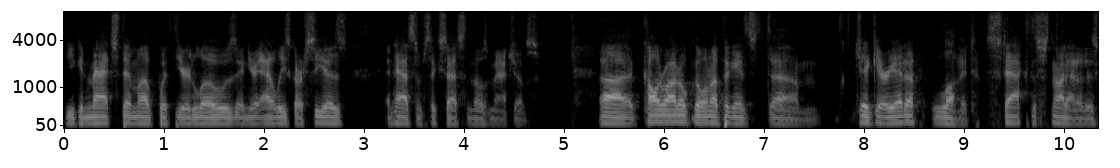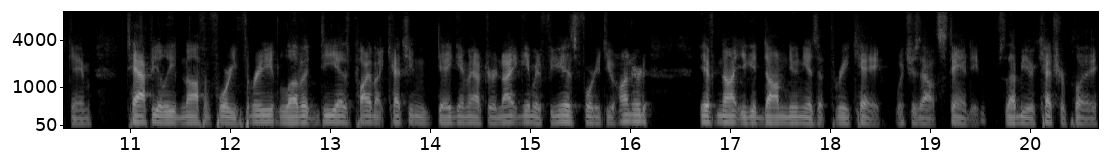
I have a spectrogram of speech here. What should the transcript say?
You can match them up with your Lowes and your Adolis Garcias and have some success in those matchups. Uh, Colorado going up against um, Jake Arrieta, love it. Stack the snot out of this game. Tapia leading off at 43, love it. Diaz probably not catching day game after night game. If he is, 4,200. If not, you get Dom Nunez at 3K, which is outstanding. So that'd be your catcher play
